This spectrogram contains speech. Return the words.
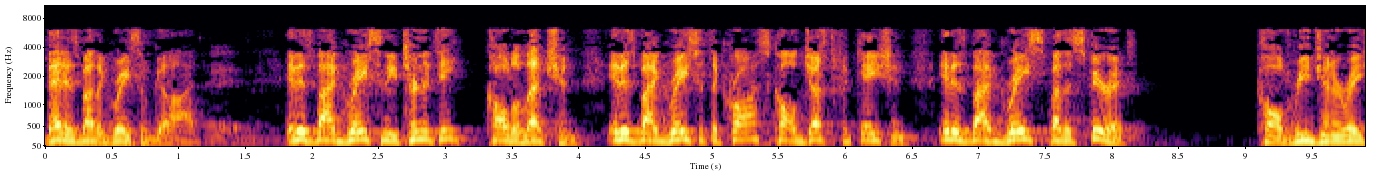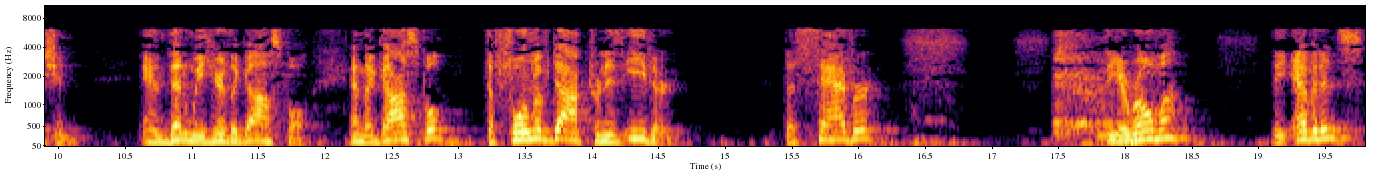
that is by the grace of God. It is by grace in eternity called election. It is by grace at the cross called justification. It is by grace by the Spirit called regeneration. And then we hear the gospel. And the gospel, the form of doctrine is either the savor, the aroma, the evidence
